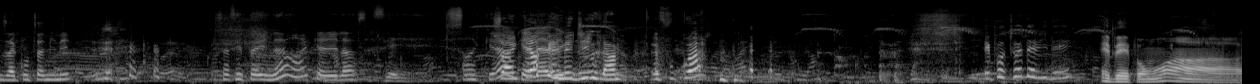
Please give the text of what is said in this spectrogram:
On nous a contaminés. Ça fait pas une heure hein, qu'elle est là, ça fait 5 heures. 5 qu'elle heures est qu'elle médite nous. là. Elle fout quoi? Et pour toi, Davidé Eh bien, pour moi,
